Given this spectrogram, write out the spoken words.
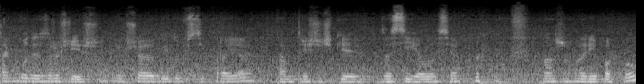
Так буде зручніше. Якщо я обійду всі края, там трішечки засіялося нашого ріпаку,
